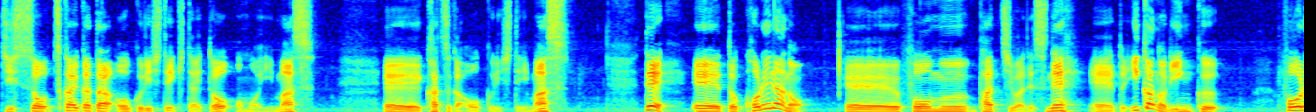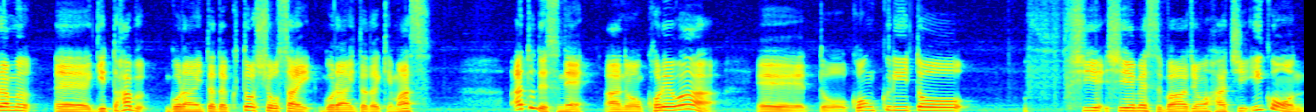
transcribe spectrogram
実装、使い方お送りしていきたいと思います。えー、勝がお送りしています。で、えーとこれらのえー、フォームパッチはですね、えーと、以下のリンク、フォーラム、えー、GitHub ご覧いただくと詳細ご覧いただけます。あとですね、あのこれは、えー、っとコンクリート CMS バージョン8以降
